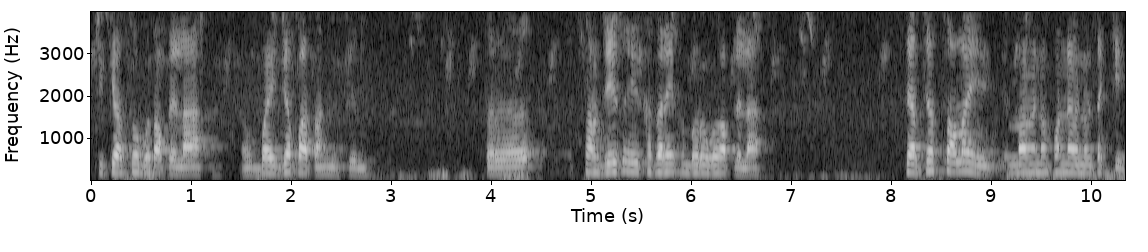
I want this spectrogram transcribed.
चिक्यासोबत आपल्याला बैजा पाहताना नसेल तर सर्जे एक हजार एक बरोबर आपल्याला चर्चा चालू आहे. नव्याण्णव पंच्याण्णव टक्के.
